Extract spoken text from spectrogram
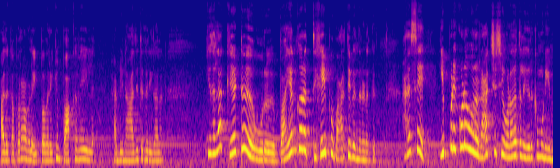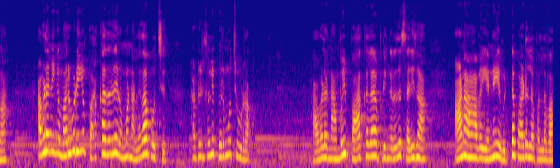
அதுக்கப்புறம் அவளை இப்போ வரைக்கும் பார்க்கவே இல்லை அப்படின்னு ஆதித்த கரிகாலன். இதெல்லாம் கேட்டு ஒரு பயங்கர திகைப்பு பார்த்திபேந்திரனுக்கு. அரசே இப்படி கூட ஒரு ராட்சசி உலகத்தில் இருக்க முடியுமா? அவளை நீங்கள் மறுபடியும் பார்க்காததே ரொம்ப நல்லதாக போச்சு அப்படின்னு சொல்லி பெருமூச்சு விடுறான். அவளை நான் போய் பார்க்கல அப்படிங்கிறது சரிதான் ஆனால் அவள் என்னைய விட்ட பாடல பல்லவா.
